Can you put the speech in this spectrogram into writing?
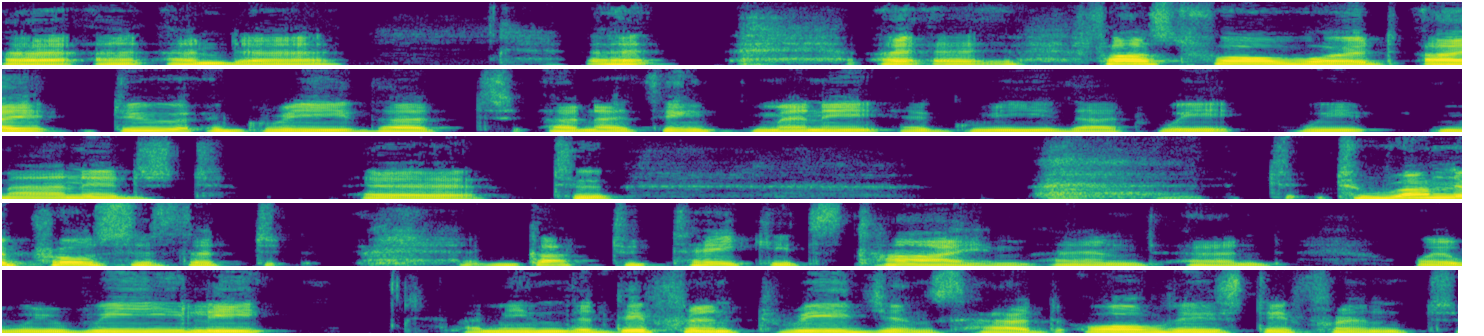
and fast forward, I do agree that, and I think many agree that we we managed to to, to run a process that got to take its time and and where we really i mean the different regions had all these different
